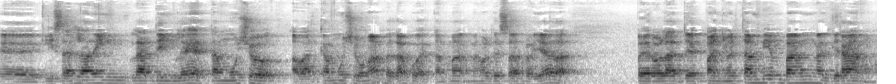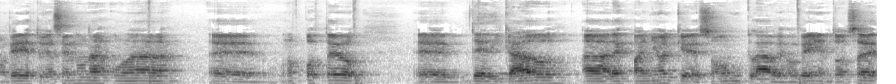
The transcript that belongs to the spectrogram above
Eh, quizás las de, las de inglés están mucho, abarcan mucho más, ¿verdad? Pues están más, mejor desarrolladas. Pero las de español también van al grano, ¿ok? Estoy haciendo una, una, eh, unos posteos eh, dedicados al español que son claves, ¿ok? Entonces,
